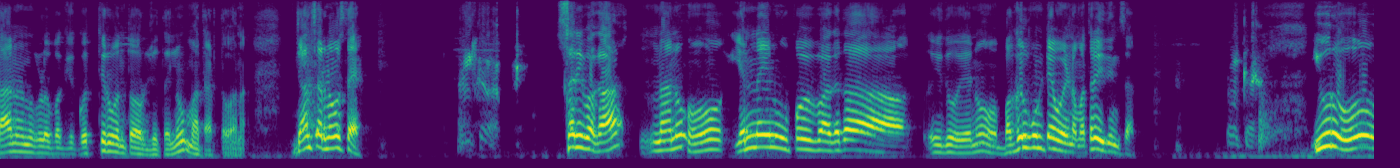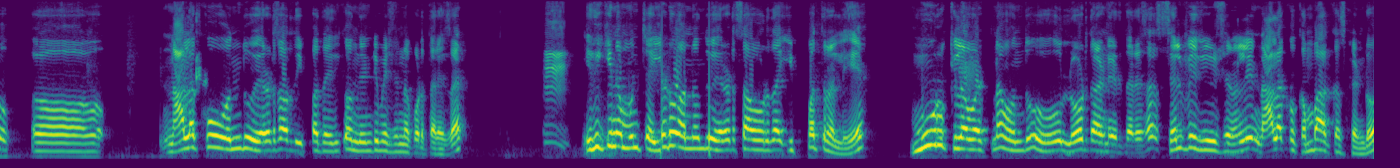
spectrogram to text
ಕಾನೂನುಗಳ ಬಗ್ಗೆ ಗೊತ್ತಿರುವಂಥವ್ರ ಜೊತೆಲೂ ಮಾತಾಡ್ತವನ. ಜಾನ್ ಸರ್ ನಮಸ್ತೆ. ಸರ್ ಇವಾಗ ನಾನು ಎನ್ ಐನು ಉಪವಿಭಾಗದ ಇದು ಏನು ಬಗಲ್ಗುಂಟೆ ಹೋಯ್ಣ ಮಾತ್ರ ಇದ್ದೀನಿ ಸರ್. ಇವರು ನಾಲ್ಕು ಒಂದು ಎರಡು ಸಾವಿರದ ಇಪ್ಪತ್ತೈದಕ್ಕೆ ಒಂದು ಇಂಟಿಮೇಷನ್ ಕೊಡ್ತಾರೆ ಸರ್. ಇದಕ್ಕಿಂತ ಮುಂಚೆ ಎರಡು ಹನ್ನೊಂದು ಎರಡ್ ಸಾವಿರದ ಇಪ್ಪತ್ತರಲ್ಲಿ ಮೂರು ಕಿಲೋವಾಟ್ನ ಒಂದು ಲೋಡ್ ತಗೊಂಡಿರ್ತಾರೆ ಸರ್. ಸೆಲ್ಫ್ ಎಕ್ಸಿಕ್ಯೂಷನ್ ಅಲ್ಲಿ ನಾಲ್ಕು ಕಂಬ ಹಾಕಿಸ್ಕೊಂಡು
